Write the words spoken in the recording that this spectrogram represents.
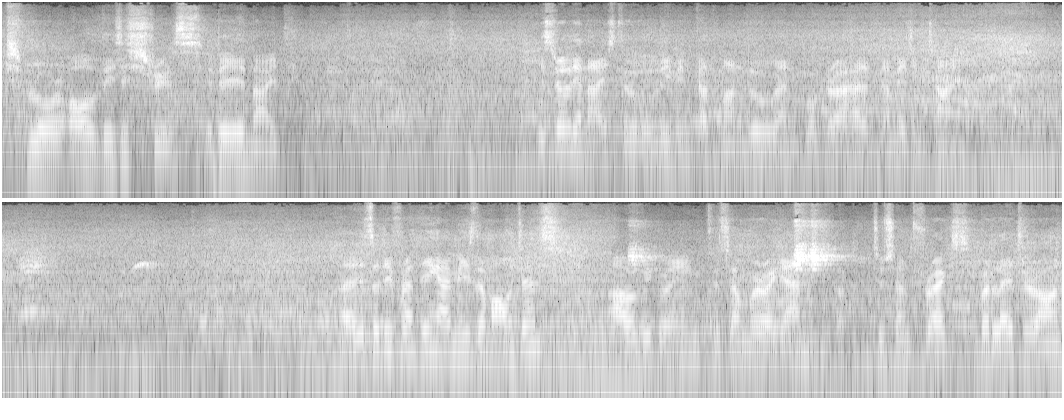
explore all these streets day and night it's really nice to live in Kathmandu and Pokhara. I had amazing time. Uh, it's a different thing. I miss the mountains. I will be going to somewhere again, to some treks, but later on,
